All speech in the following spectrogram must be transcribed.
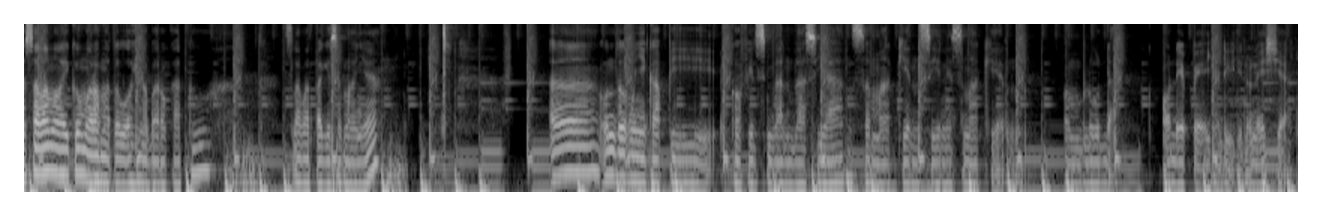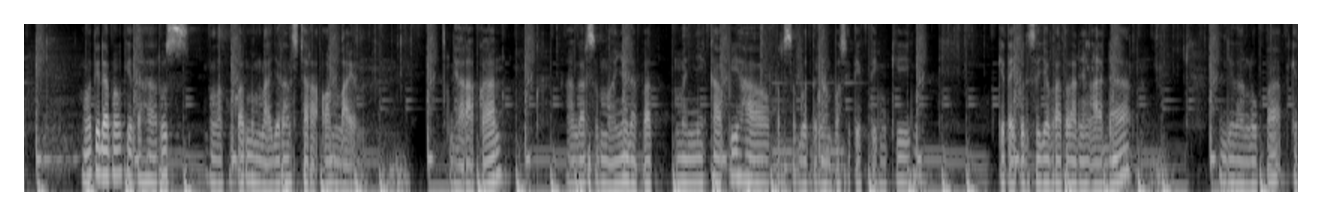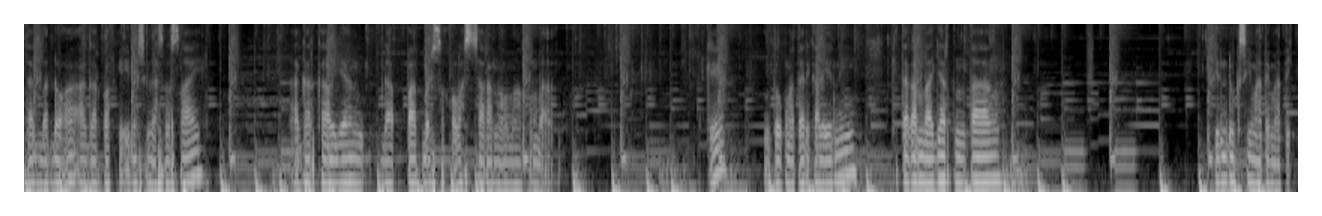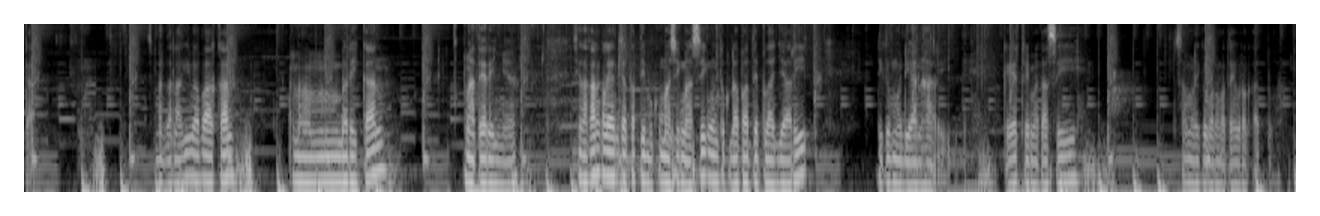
Assalamualaikum warahmatullahi wabarakatuh. Selamat pagi semuanya. Uh, untuk menyikapi COVID-19 yang semakin sini semakin membludak ODP-nya di Indonesia. Mau tidak mau kita harus melakukan pembelajaran secara online. Diharapkan agar semuanya dapat menyikapi hal tersebut dengan positif thinking. Kita ikuti saja peraturan yang ada. Dan jangan lupa kita berdoa agar COVID ini segera selesai agar kalian dapat bersekolah secara normal kembali. Oke, untuk materi kali ini kita akan belajar tentang induksi matematika. Sebentar lagi Bapak akan memberikan materinya. Silakan kalian catat di buku masing-masing untuk dapat dipelajari di kemudian hari. Oke, terima kasih. Assalamualaikum warahmatullahi wabarakatuh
